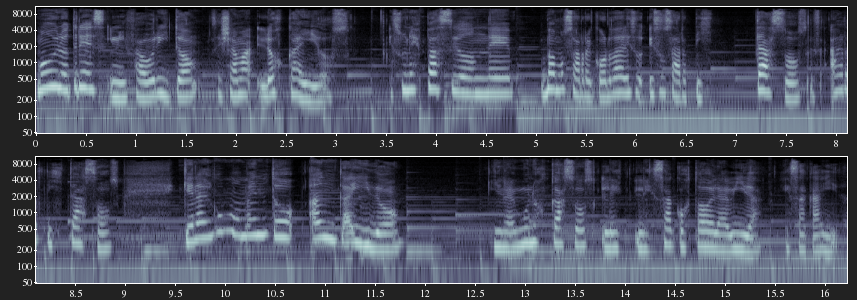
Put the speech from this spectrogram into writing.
Módulo 3 y mi favorito se llama Los Caídos. Es un espacio donde vamos a recordar esos artistas artistazos, que en algún momento han caído y en algunos casos les, ha costado la vida esa caída.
